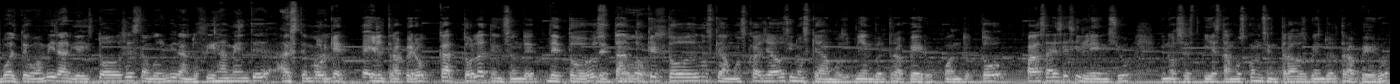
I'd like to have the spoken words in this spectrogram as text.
Volteo a mirar y ahí todos estamos mirando fijamente a este man. Porque el trapero captó la atención de, de todos, De tanto todos. que todos nos quedamos callados y nos quedamos viendo el trapero. Cuando todo pasa ese silencio y, nos, est- y estamos concentrados viendo el trapero,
